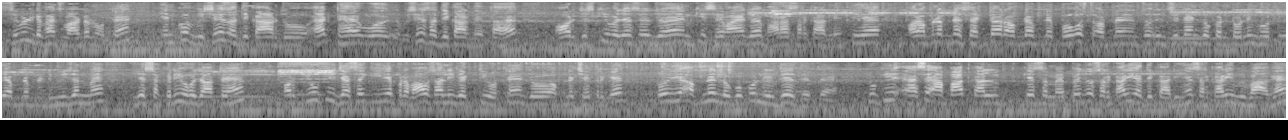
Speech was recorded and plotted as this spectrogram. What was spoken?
सिविल डिफेंस वार्डन होते हैं, इनको विशेष अधिकार जो एक्ट है, वो विशेष अधिकार देता है और जिसकी वजह से जो है, इनकी सेवाएँ जो है, भारत सरकार लेती है और अपने अपने सेक्टर अपने अपने पोस्ट और अपने जो इंसिडेंट जो कंट्रोलिंग होती है अपने अपने डिवीज़न में ये सक्रिय हो जाते हैं। और क्योंकि जैसे कि ये प्रभावशाली व्यक्ति होते हैं जो अपने क्षेत्र के तो ये अपने लोगों को निर्देश देते हैं। क्योंकि ऐसे आपातकाल के समय पे जो सरकारी अधिकारी हैं, सरकारी विभाग हैं,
